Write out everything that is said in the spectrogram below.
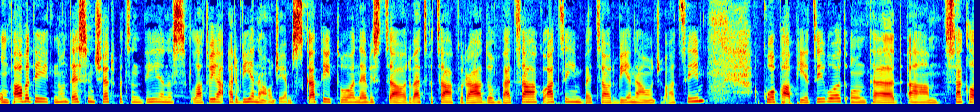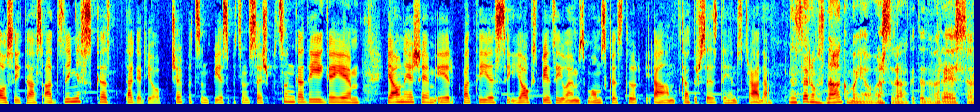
un pavadīt nu, 10, 14 dienas Latvijā ar vienaudžiem. Skatīt to nevis caur vecāku rādu, vecāku acīm, bet caur vienaudžu acīm, kopā piedzīvot un tad um, saklausīt tās atziņas, ka tagad jau 14, 15, 16 gadīgajiem jauniešiem ir patiesi jauks piedzīvojums mums, kas tur um, katru sestdienu strādā. Cerams, nākamajā vasarā, kad tad varēs atbraukt.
